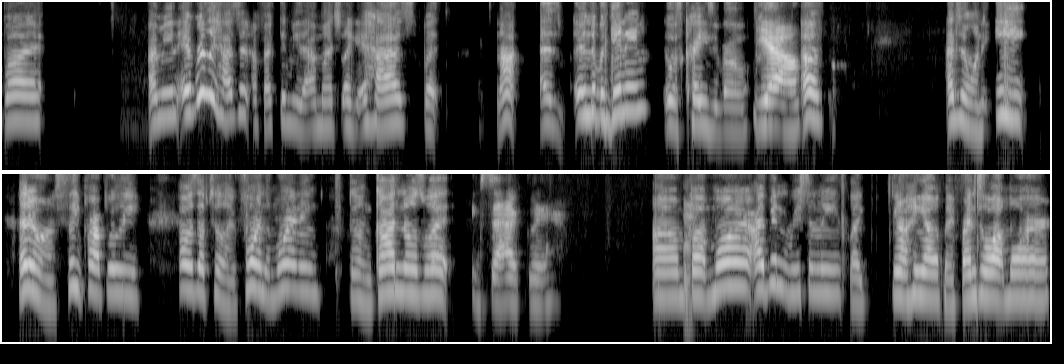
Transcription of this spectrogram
but I mean, it really hasn't affected me that much. Like it has, but not as in the beginning. It was crazy, bro. Yeah. I was, I didn't want to eat. I didn't want to sleep properly. I was up till like four in the morning doing God knows what. Exactly. Um, but more, I've been recently like you know hanging out with my friends a lot more.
